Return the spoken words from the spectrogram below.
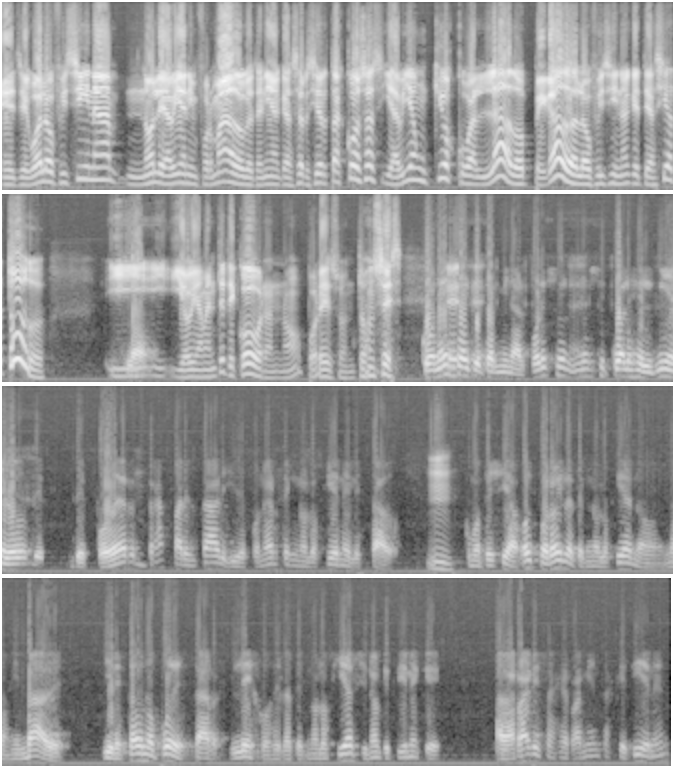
eh, llegó a la oficina, no le habían informado que tenía que hacer ciertas cosas y había un kiosco al lado, pegado a la oficina, que te hacía todo. Y, obviamente te cobran, ¿no? Por eso, entonces... Con eso hay que eh, terminar. Por eso no sé cuál es el miedo de, poder transparentar y de poner tecnología en el Estado. Mm. Como te decía, hoy por hoy la tecnología no, nos invade y el Estado no puede estar lejos de la tecnología, sino que tiene que agarrar esas herramientas que tienen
